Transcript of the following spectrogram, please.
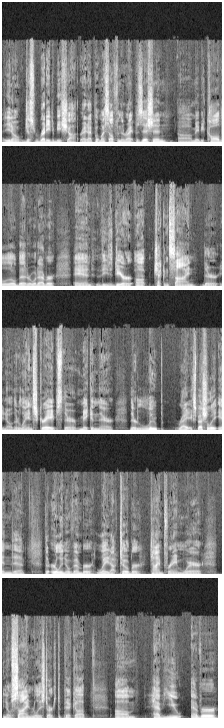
you know just ready to be shot right? I put myself in the right position uh, maybe called a little bit or whatever and these deer are up checking sign. They're you know they're laying scrapes they're making their their loop right? Especially in the the early November, late October timeframe, where you know sign really starts to pick up. Um, have you ever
